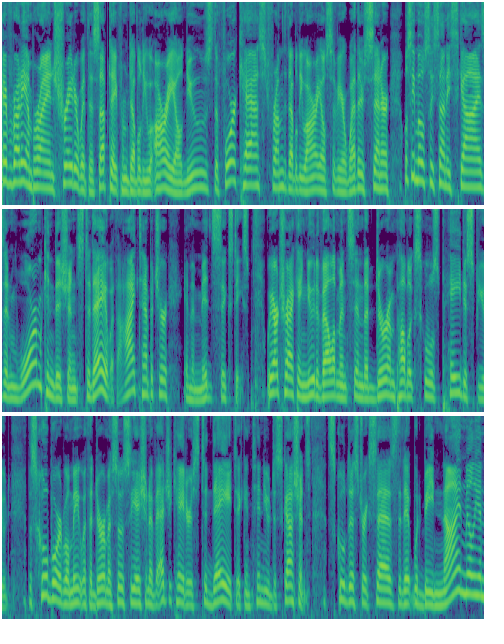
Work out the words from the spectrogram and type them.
Hey everybody, I'm Brian Schrader with this update from WRAL News. The forecast from the WRAL Severe Weather Center will see mostly sunny skies and warm conditions today with a high temperature in the mid 60s. We are tracking new developments in the Durham Public Schools pay dispute. The school board will meet with the Durham Association of Educators today to continue discussions. The school district says that it would be $9 million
